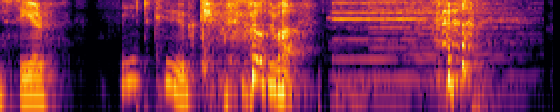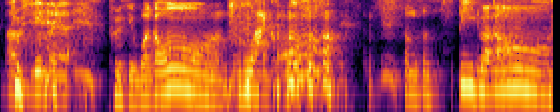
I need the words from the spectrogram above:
Ni ser fet kuk. Och så bara... ja, Pussy. vi börjar. Pussy wagon! Wagon. Som, som speedwagon!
